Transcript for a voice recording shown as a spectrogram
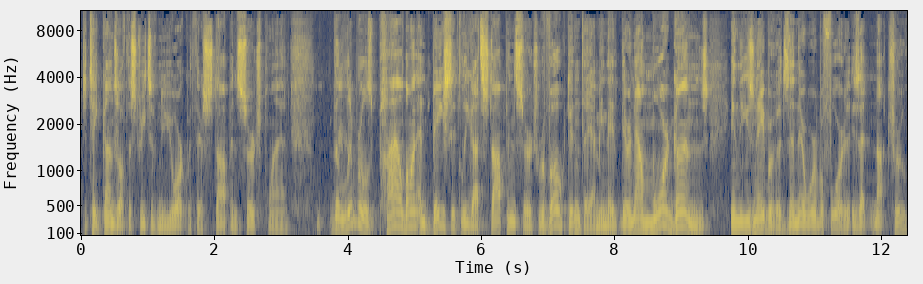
to take guns off the streets of New York with their stop and search plan, the liberals piled on and basically got stop and search revoked, didn't they? I mean, they, there are now more guns in these neighborhoods than there were before. Is that not true?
